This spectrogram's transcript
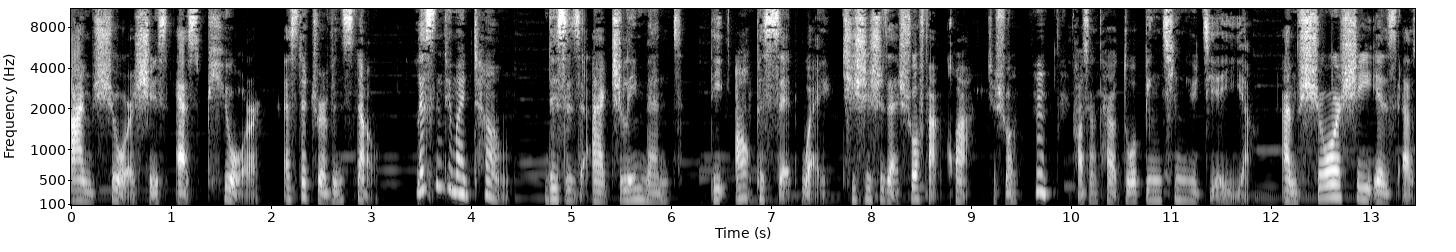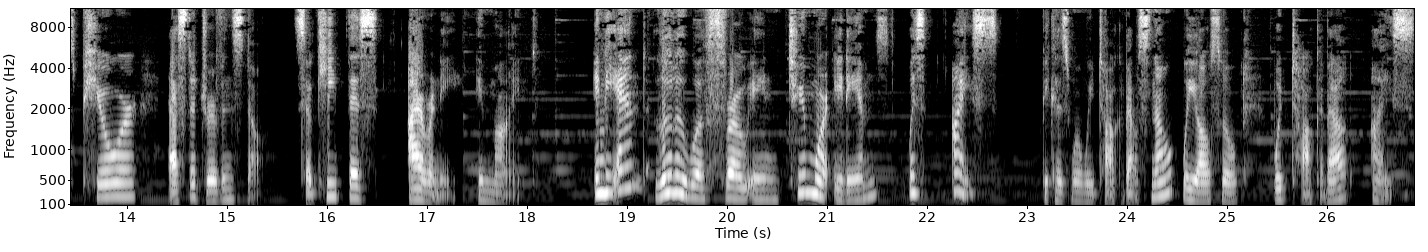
I'm sure she's as pure as the driven snow. Listen to my tone. This is actually meant the opposite way. 其实是在说反话，就说，哼，好像她有多冰清玉洁一样。I'm sure she is as pure as the driven snow. So keep this irony in mind. In the end, Lulu will throw in two more idioms with ice, because when we talk about snow, we also would talk about ice.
